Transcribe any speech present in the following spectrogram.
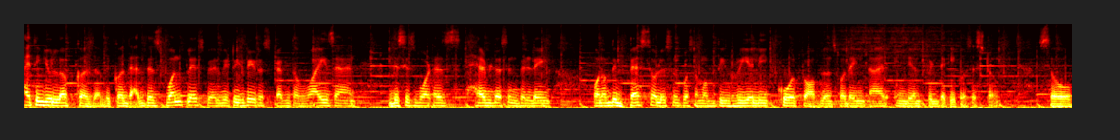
I think you love Karza because that there's one place where we really respect the whys and this is what has helped us in building one of the best solutions for some of the really core problems for the entire Indian fintech ecosystem. So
